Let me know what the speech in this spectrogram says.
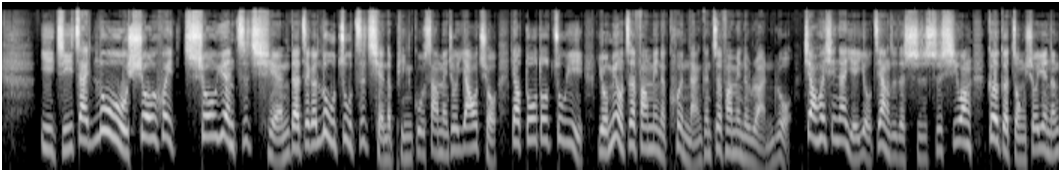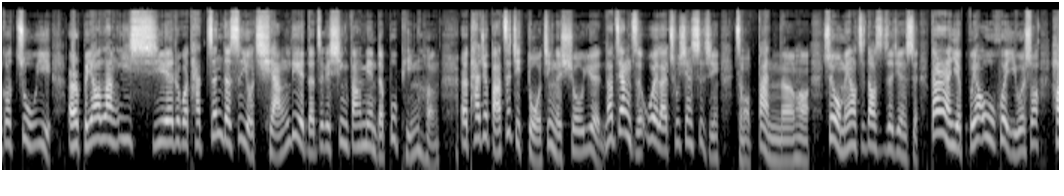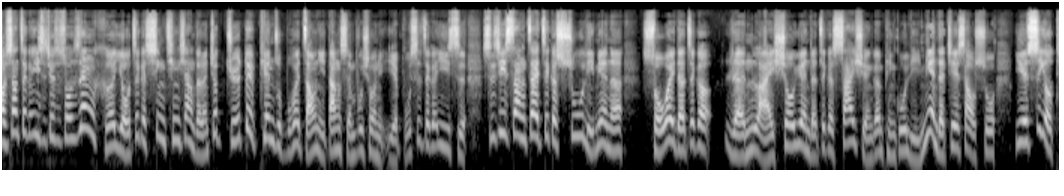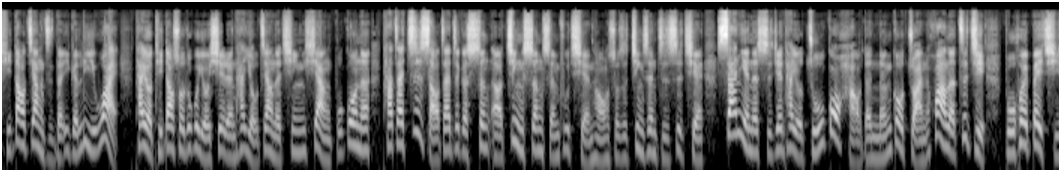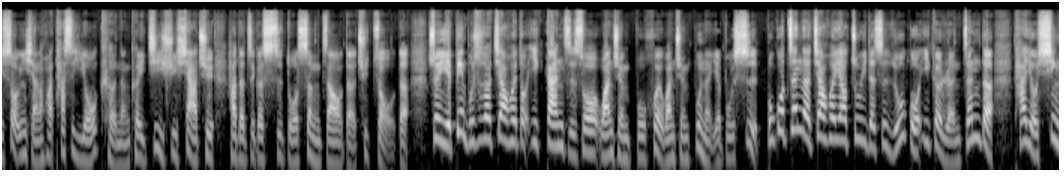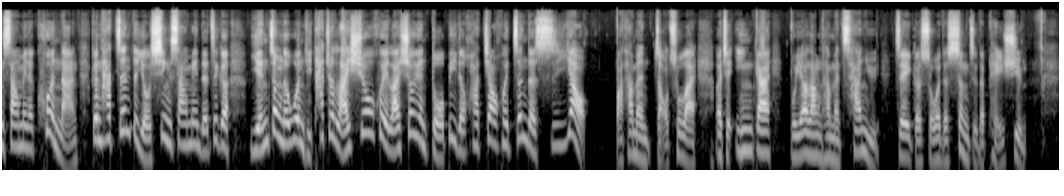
以及在入修会修院之前的这个入住之前的评估上面，就要求要多多注意有没有这方面的困难跟这方面的软弱。教会现在也有这样子的实施，希望各个总修院能够注意，而不要让一些如果他真的是有强烈的这个性方面的不平衡，而他就把自己躲进了修院，那这样子未来出现事情怎么办呢？哈，所以我们要知道是这件事。当然也不要误会，以为说好像这个意思就是说任何有这个性。倾向的人就绝对天主不会找你当神父修女，也不是这个意思。实际上，在这个书里面呢，所谓的这个。人来修院的这个筛选跟评估里面的介绍书也是有提到这样子的一个例外，他有提到说，如果有些人他有这样的倾向，不过呢，他在至少在这个升呃晋升神父前哈，或说是晋升执事前三年的时间，他有足够好的能够转化了自己，不会被其受影响的话，他是有可能可以继续下去他的这个师铎圣召的去走的。所以也并不是说教会都一竿子说完全不会，完全不能，也不是。不过真的教会要。注意的是，如果一个人真的他有性上面的困难，跟他真的有性上面的这个严重的问题，他就来修会、来修院躲避的话，教会真的是要把他们找出来，而且应该不要让他们参与这个所谓的圣职的培训。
